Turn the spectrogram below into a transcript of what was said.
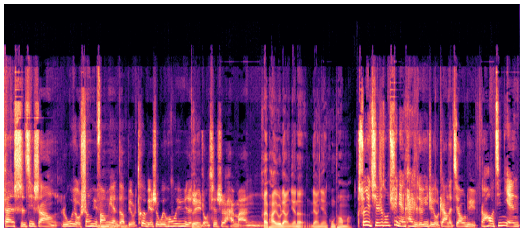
但实际上如果有生育方面的，比如特别是未婚未育的这种，其实还蛮害怕有两年的两年空窗嘛。所以其实从去年开始就一直有这样的焦虑，然后今年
